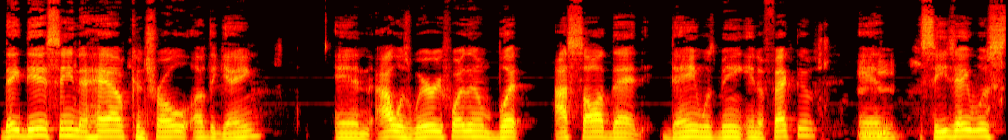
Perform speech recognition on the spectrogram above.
they did seem to have control of the game, and I was weary for them. But I saw that Dame was being ineffective, and mm-hmm. CJ was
